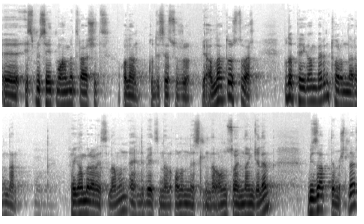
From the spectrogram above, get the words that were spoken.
e, ismi Seyyid Muhammed Raşid olan Kudüs'e Surru bir Allah dostu var. Bu da peygamberin torunlarından. Peygamber Aleyhisselam'ın ehli beytinden, onun neslinden, onun soyundan gelen bizzat demişler.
